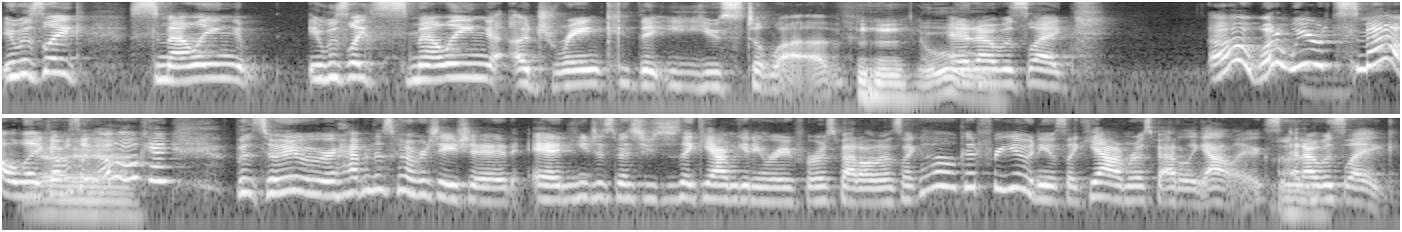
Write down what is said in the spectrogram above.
it was like smelling it was like smelling a drink that you used to love. Mhm. And I was like, oh, what a weird smell. Like, Yeah, I was yeah, like, oh, okay. But so anyway, we were having this conversation, and he just messaged, he's just like, yeah, I'm getting ready for roast battle. And I was like, oh, good for you. And he was like, yeah, I'm roast battling Alex. And Uh-huh. I was like,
